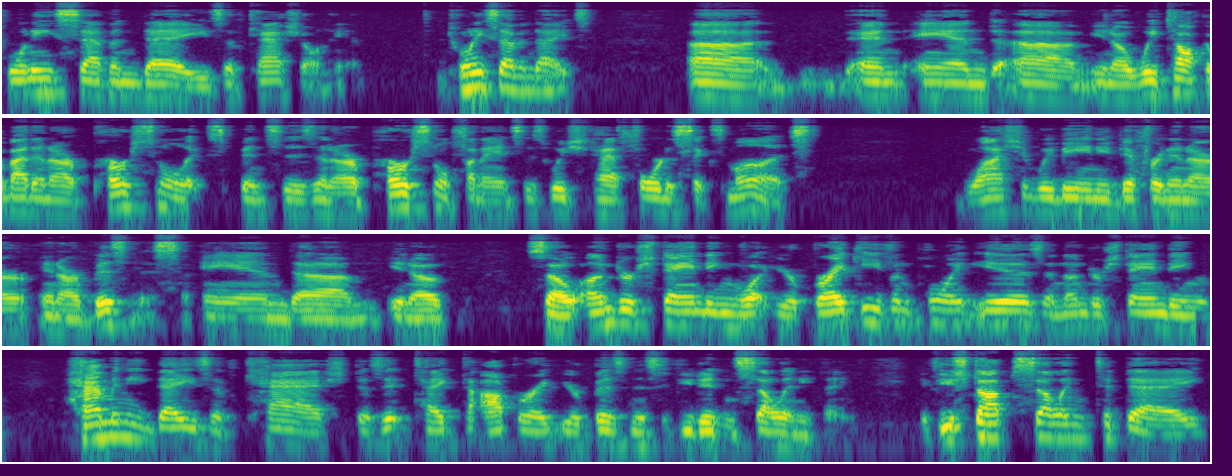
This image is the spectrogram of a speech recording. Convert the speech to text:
27 days of cash on hand. 27 days. Uh, and and um, you know we talk about in our personal expenses and our personal finances we should have four to six months. Why should we be any different in our in our business? And um, you know so understanding what your break even point is and understanding how many days of cash does it take to operate your business if you didn't sell anything? If you stopped selling today,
